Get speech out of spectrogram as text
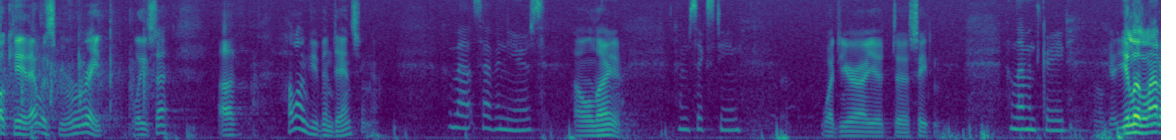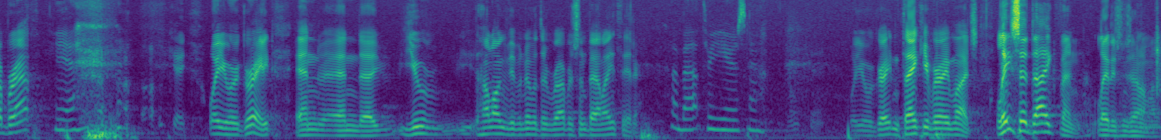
Okay, that was great, Lisa. Uh, how long have you been dancing now? About seven years. How old are you? I'm 16. What year are you at uh, Seton? 11th grade. Okay. You a little out of breath? Yeah. Okay. Well, you were great. And and uh, you, how long have you been with the Robertson Ballet Theater? About three years now. Okay. Well, you were great, and thank you very much. Lisa Dykman, ladies and gentlemen.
